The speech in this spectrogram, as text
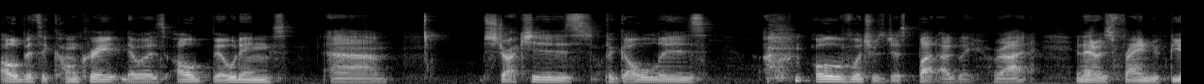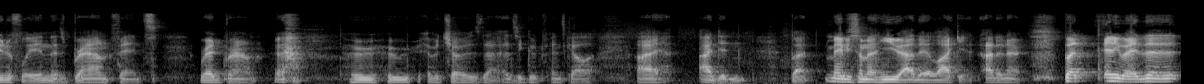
old bits of concrete. There was old buildings. Um, structures, pergolas, all of which was just butt ugly, right? And then it was framed beautifully in this brown fence, red brown. who who ever chose that as a good fence color? I I didn't, but maybe some of you out there like it. I don't know. But anyway, the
